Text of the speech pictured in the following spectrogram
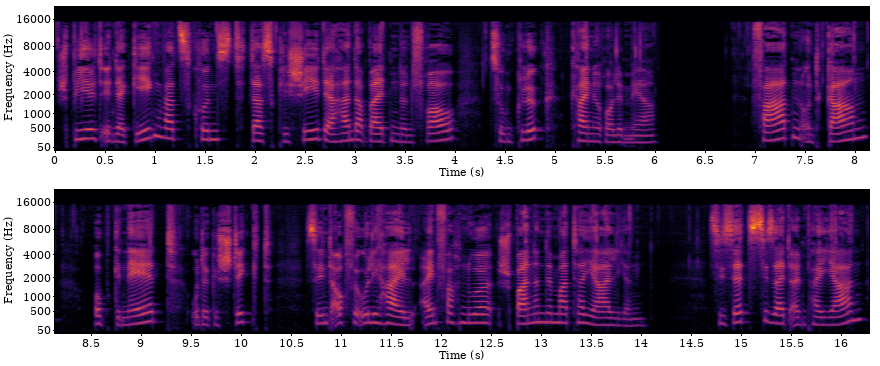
spielt in der Gegenwartskunst das Klischee der handarbeitenden Frau zum Glück keine Rolle mehr. Faden und Garn, ob genäht oder gestickt, sind auch für Uli Heil einfach nur spannende Materialien. Sie setzt sie seit ein paar Jahren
